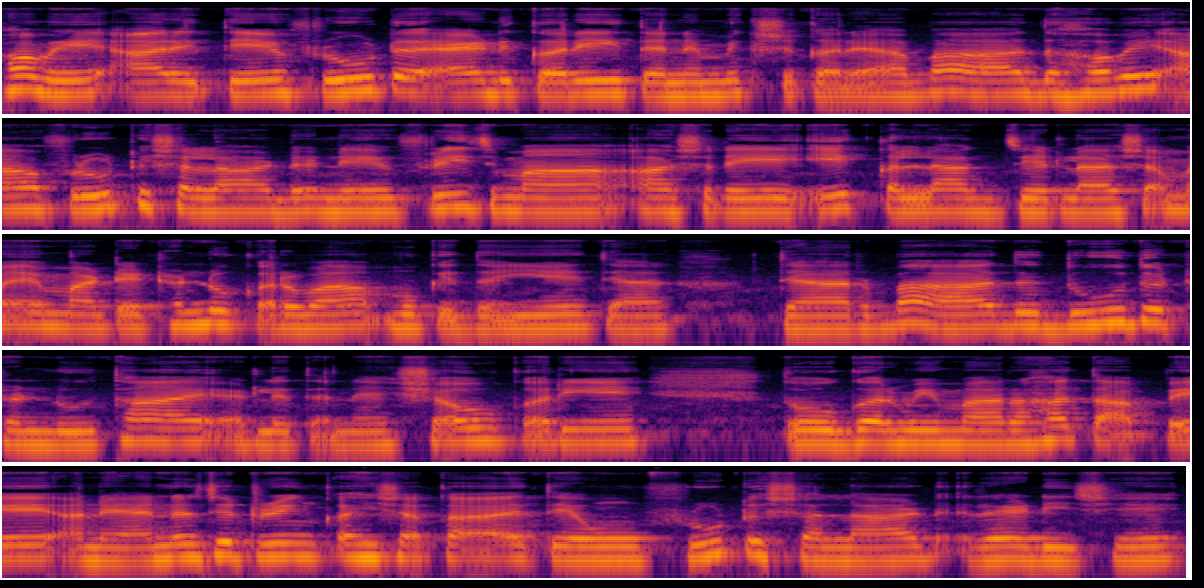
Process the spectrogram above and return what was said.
હવે આ રીતે ફ્રૂટ એડ કરી તેને મિક્સ કર્યા બાદ હવે આ ફ્રૂટ સલાડને ફ્રીજમાં આશરે એક કલાક જેટલા સમય માટે ઠંડુ કરવા મૂકી દઈએ. ત્યાં ત્યારબાદ દૂધ ઠંડુ થાય એટલે તેને શવ કરીએ. તો ગરમીમાં રાહત આપે અને એનર્જી ડ્રિંક કહી શકાય તેવું ફ્રૂટ સલાડ રેડી છે.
